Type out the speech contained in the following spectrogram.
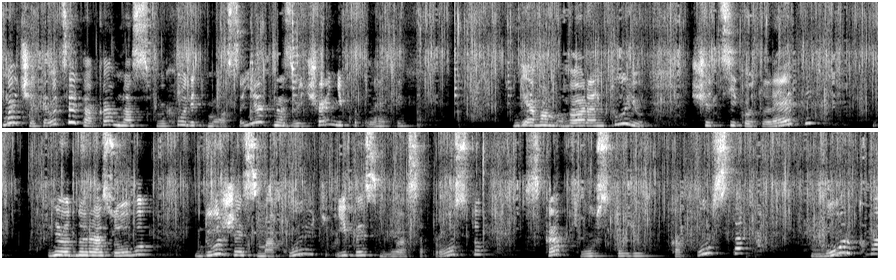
Бачите, оце така в нас виходить маса, як на звичайні котлети. Я вам гарантую, що ці котлети неодноразово дуже смакують і без м'яса. Просто з капустою. Капуста, морква,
